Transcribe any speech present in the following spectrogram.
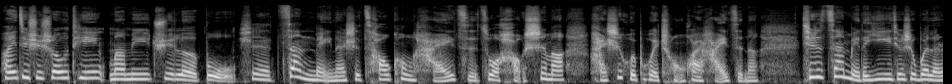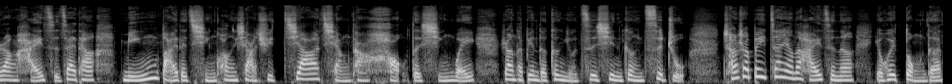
欢迎继续收听妈咪俱乐部。是赞美呢？是操控孩子做好事吗？还是会不会宠坏孩子呢？其实赞美的意义就是为了让孩子在他明白的情况下去加强他好的行为，让他变得更有自信、更自主。常常被赞扬的孩子呢，也会懂得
